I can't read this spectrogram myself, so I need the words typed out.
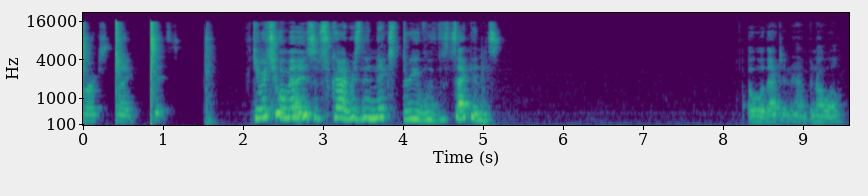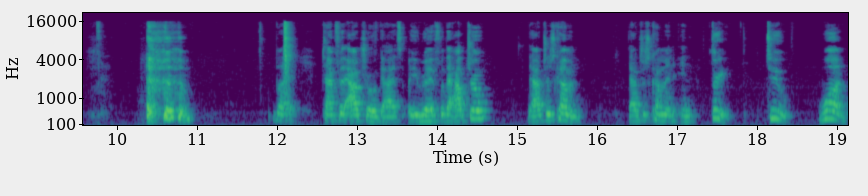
marks like this. Give me to a million subscribers in the next three seconds. Oh, well, that didn't happen. Oh, well. but time for the outro, guys. Are you ready for the outro? The outro's coming. The outro's coming in three, two, one.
